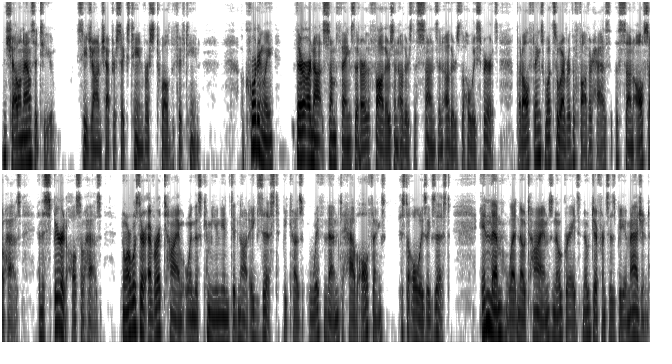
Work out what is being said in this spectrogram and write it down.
and shall announce it to you. See John chapter 16, verse 12 to 15. Accordingly, there are not some things that are the Father's, and others the Son's, and others the Holy Spirit's, but all things whatsoever the Father has, the Son also has, and the Spirit also has. Nor was there ever a time when this communion did not exist, because with them to have all things is to always exist. In them let no times, no grades, no differences be imagined.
